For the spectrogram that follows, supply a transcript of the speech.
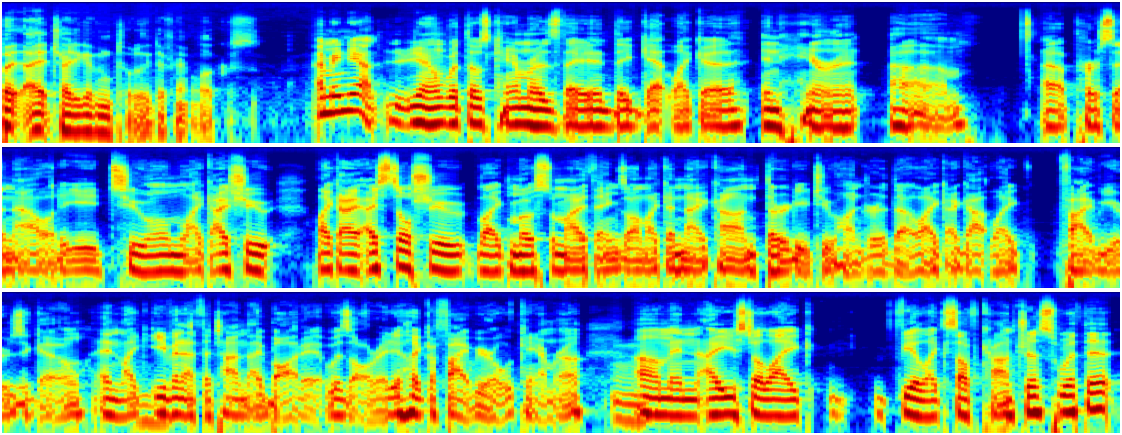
But I try to give them totally different looks. I mean, yeah, you know, with those cameras, they they get like a inherent um, uh, personality to them. Like I shoot, like I, I still shoot like most of my things on like a Nikon 3200 that like I got like five years ago, and like even at the time I bought it, it was already like a five year old camera. Um, and I used to like feel like self conscious with it,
